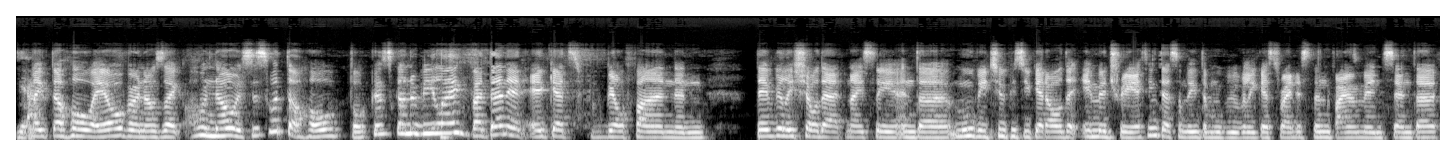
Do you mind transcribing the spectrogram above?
Yeah. like the whole way over and i was like oh no is this what the whole book is going to be like? But then it, it gets real fun and they really show that nicely in the movie too because you get all the imagery. I think that's something the movie really gets right is the environments and the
